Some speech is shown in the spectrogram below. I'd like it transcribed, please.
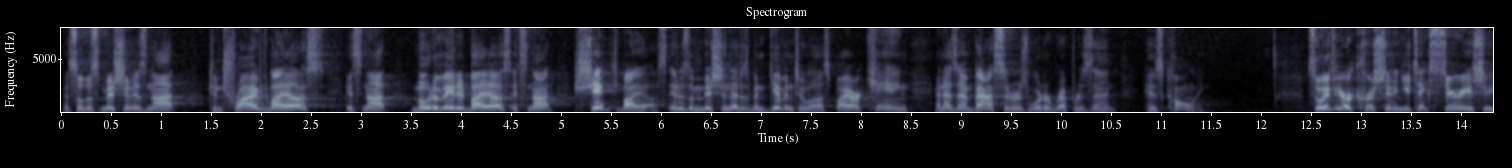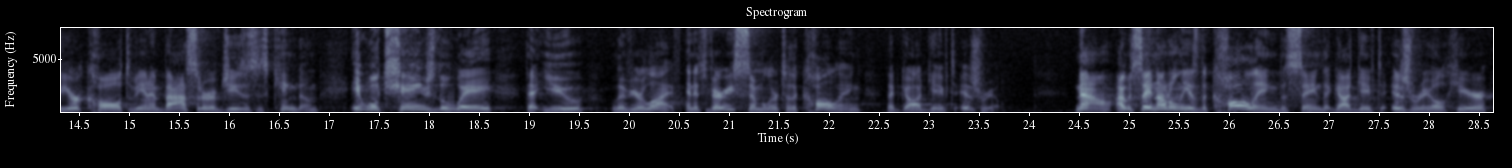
And so, this mission is not contrived by us, it's not motivated by us, it's not shaped by us. It is a mission that has been given to us by our King, and as ambassadors, we're to represent his calling. So, if you're a Christian and you take seriously your call to be an ambassador of Jesus' kingdom, it will change the way that you live your life. And it's very similar to the calling that God gave to Israel. Now, I would say not only is the calling the same that God gave to Israel here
